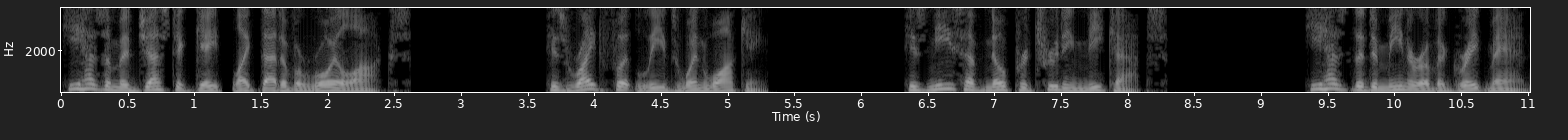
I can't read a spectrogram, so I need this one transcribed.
He has a majestic gait, like that of a royal ox. His right foot leads when walking. His knees have no protruding kneecaps. He has the demeanor of a great man.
